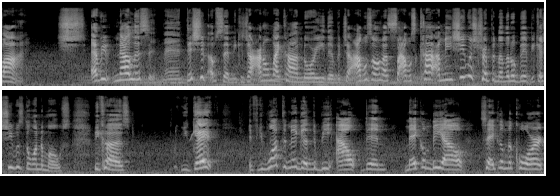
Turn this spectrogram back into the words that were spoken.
fine. every now listen, man, this shit upset me because y'all I don't like Condola either, but y'all I was on her side. I was. I mean, she was tripping a little bit because she was doing the most because you get if you want the nigga to be out, then make him be out. Take him to court.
